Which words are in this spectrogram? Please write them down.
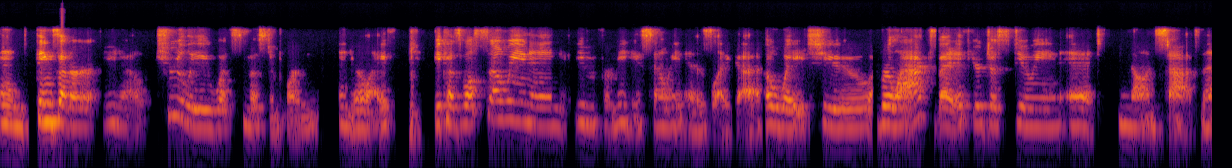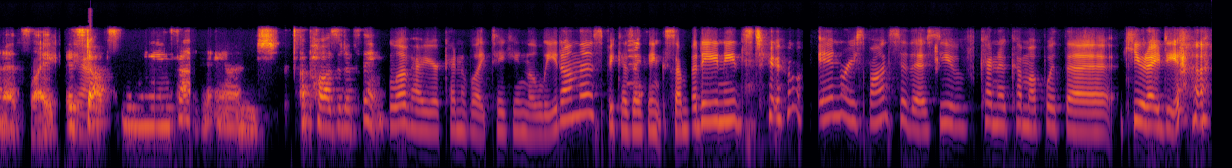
and things that are, you know, truly what's most important in your life. Because while sewing, and even for me, sewing is like a, a, way to relax. But if you're just doing it nonstop, then it's like it yeah. stops being fun and a positive thing. I love how you're kind of like taking the lead on this because I think somebody needs to. in response to this, you've kind of come up with a cute idea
